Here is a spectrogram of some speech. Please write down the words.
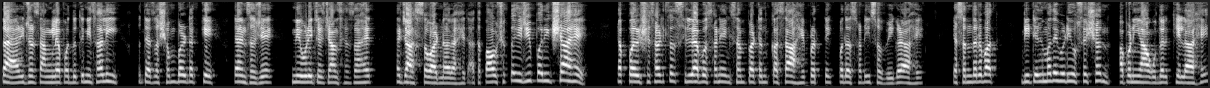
तयारी जर चांगल्या पद्धतीने झाली तर त्याचं शंभर टक्के त्यांचं जे निवडीचे चान्सेस आहेत हे जास्त वाढणार आहेत. आता पाहू शकता ही जी परीक्षा आहे या परीक्षेसाठीचा सिलेबस आणि एक्झाम पॅटर्न कसा आहे? प्रत्येक पदासाठीचं वेगळं आहे. या संदर्भात डिटेलमध्ये व्हिडिओ सेशन आपण या अगोदर केलं आहे.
